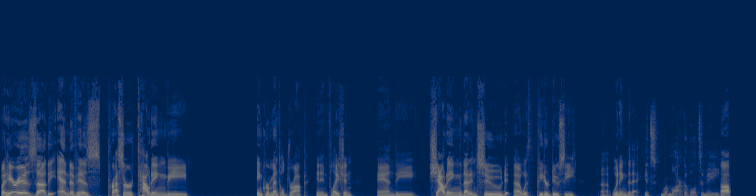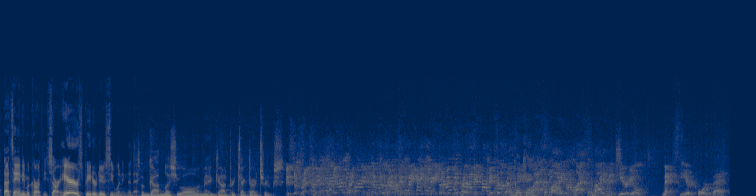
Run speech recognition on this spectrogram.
But here is uh, the end of his presser touting the incremental drop in inflation and the shouting that ensued uh, with Peter Doocy uh, winning the day. It's remarkable to me. Oh, that's Andy McCarthy. Sorry. Here's Peter Doocy winning the day. So God bless you all, and may God protect our troops. Mr. President, Mr. President, Mr. President, thank you, thank you, Mr. President, Mr. President. Okay. Classified, classified material next to your Corvette.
